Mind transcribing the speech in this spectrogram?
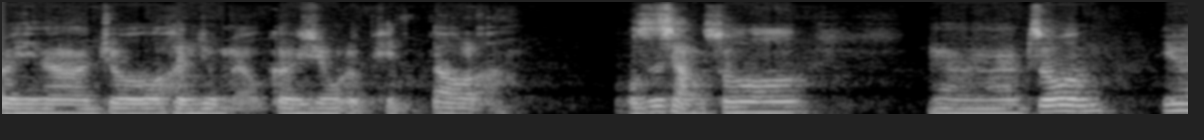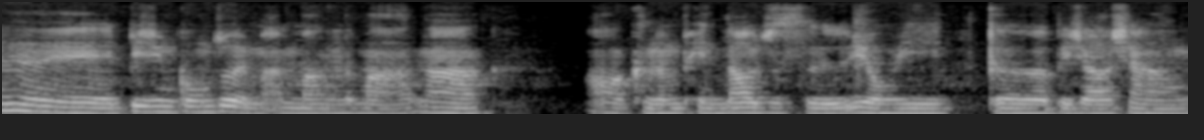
所以呢，就很久没有更新我的频道了。我是想说，嗯，之后因为毕竟工作也蛮忙的嘛，那哦，可能频道就是用一个比较像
